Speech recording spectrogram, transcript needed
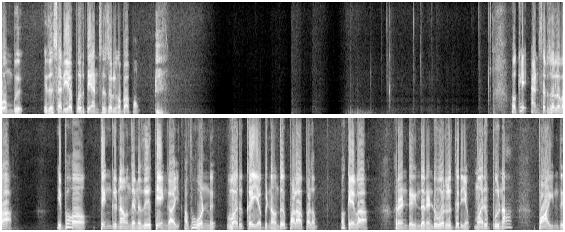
கொம்பு. இதை சரியாக பொறுத்து ஆன்சர் சொல்லுங்கள் பார்ப்போம். ஓகே ஆன்சர் சொல்லவா? இப்போ தெங்குனா வந்து என்னது? தேங்காய். அப்போ ஒன்று வறுக்கை அப்படின்னா வந்து பலாப்பழம். ஓகேவா ரெண்டு. இந்த ரெண்டு ஓரளவு தெரியும். மறுப்புனா பாய்ந்து.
